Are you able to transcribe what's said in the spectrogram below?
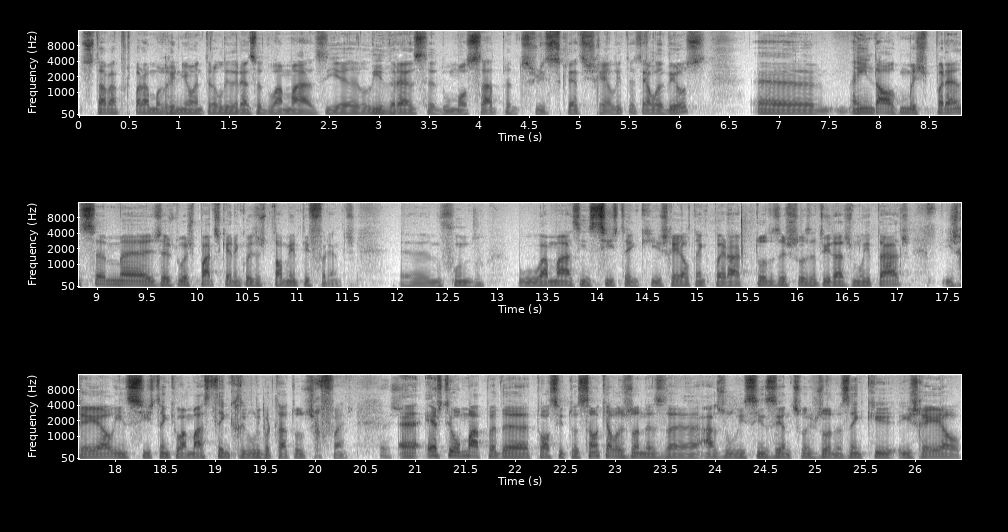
se estava a preparar uma reunião entre a liderança do Hamas e a liderança do Mossad, portanto, dos serviços secretos israelitas. Ela deu-se. Uh, ainda há alguma esperança, mas as duas partes querem coisas totalmente diferentes. Uh, no fundo, o Hamas insiste em que Israel tem que parar todas as suas atividades militares, Israel insiste em que o Hamas tem que libertar todos os reféns. Uh, este é o mapa da atual situação. Aquelas zonas uh, azul e cinzento são as zonas em que Israel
